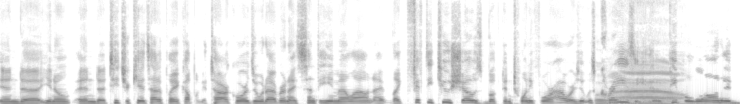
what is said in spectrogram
and uh, you know, and uh, teach your kids how to play a couple guitar chords or whatever." And I sent the email out and I like 52 shows booked in 24 hours. It was crazy. Wow. People wanted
